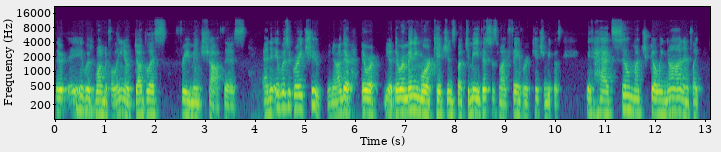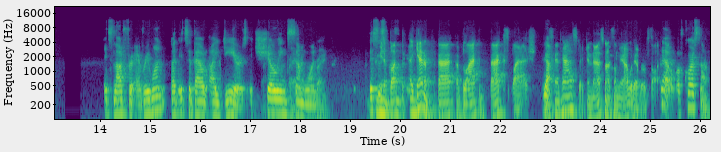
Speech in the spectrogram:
there, it was wonderful. You know, Douglas Friedman shot this and it was a great shoot, you know, and there, there were, you know, there were many more kitchens, but to me, this was my favorite kitchen because it had so much going on. And it's like, it's not for everyone, but it's about ideas. It's showing right, someone right. This I mean, is a black, again a back a black backsplash yeah. is fantastic, and that's not something I would ever have thought. No, of course not.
